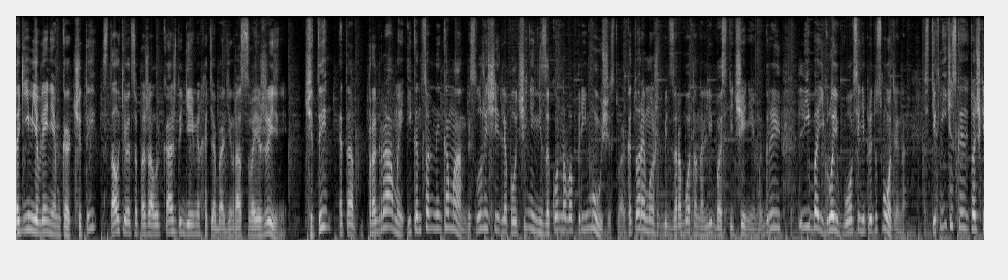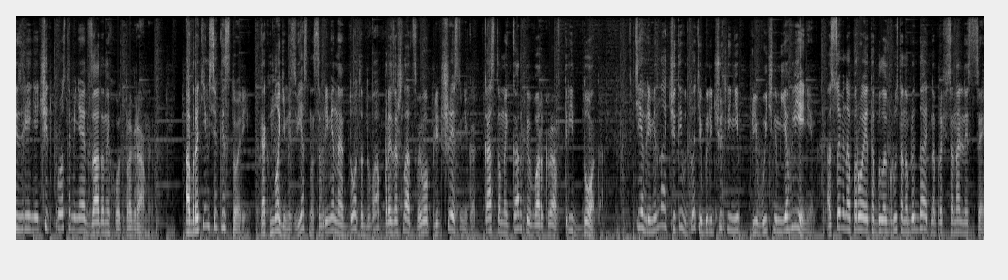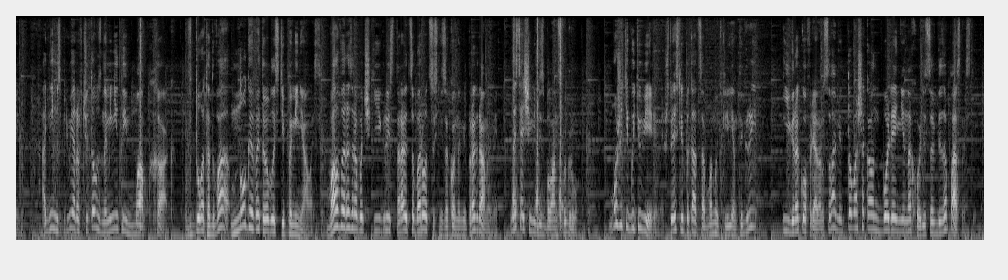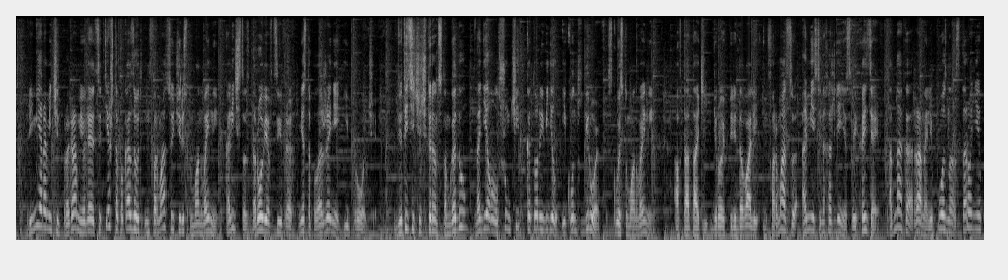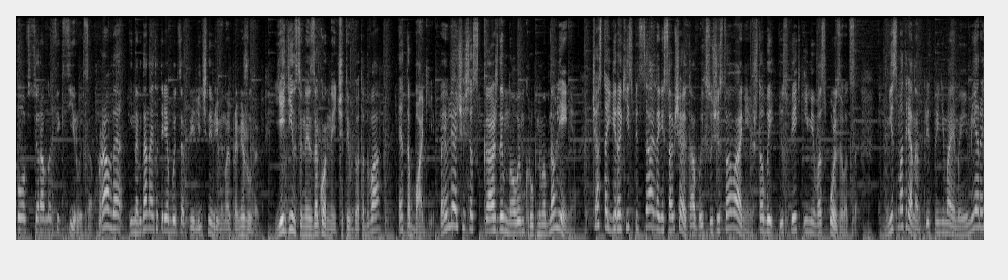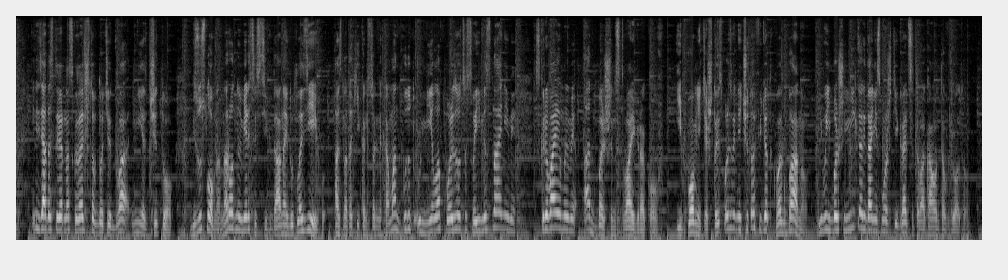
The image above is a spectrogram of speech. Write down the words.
таким явлением, как читы, сталкивается, пожалуй, каждый геймер хотя бы один раз в своей жизни. Читы — это программы и консольные команды, служащие для получения незаконного преимущества, которое может быть заработано либо с течением игры, либо игрой вовсе не предусмотрено. С технической точки зрения чит просто меняет заданный ход программы. Обратимся к истории. Как многим известно, современная Dota 2 произошла от своего предшественника, кастомной карты Warcraft 3 Dota. В те времена читы в доте были чуть ли не привычным явлением, особенно порой это было грустно наблюдать на профессиональной сцене. Одним из примеров читов знаменитый Hack. В Dota 2 многое в этой области поменялось. Valve разработчики игры стараются бороться с незаконными программами, носящими дисбаланс в игру. Можете быть уверены, что если пытаться обмануть клиент игры и игроков рядом с вами, то ваш аккаунт более не находится в безопасности. Примерами чит-программ являются те, что показывают информацию через туман войны, количество здоровья в цифрах, местоположение и прочее. В 2014 году наделал шум чит, который видел иконки героев сквозь туман войны, автоатаки героев передавали информацию о месте нахождения своих хозяев. Однако, рано или поздно, сторонние ПО все равно фиксируется. Правда, иногда на это требуется приличный временной промежуток. Единственные законные читы в Dota 2 это баги, появляющиеся с каждым новым крупным обновлением. Часто игроки специально не сообщают об их существовании, чтобы успеть ими воспользоваться. Несмотря на предпринимаемые меры, нельзя достоверно сказать, что в Dota 2 нет читов. Безусловно, народные умельцы всегда найдут лазейку, а знатоки консольных команд будут умело пользоваться своими знаниями, скрываемыми от большинства игроков. И помните, что использование читов ведет к вакбану, и вы больше никогда не сможете играть с этого аккаунта в доту.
